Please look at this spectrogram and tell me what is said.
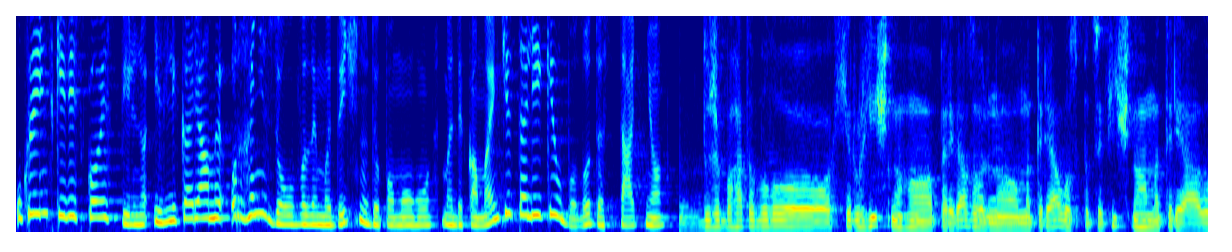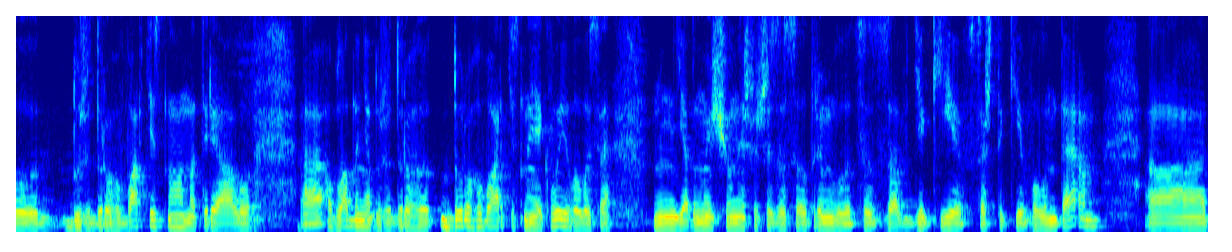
Українські військові спільно із лікарями організовували медичну допомогу. Медикаментів та ліків було достатньо. Дуже багато було хірургічного перев'язувального матеріалу, специфічного матеріалу, дуже дороговартісного матеріалу. Е, Обладнання дуже дорого, дороговартісне, як виявилося. Я думаю, що вони швидше за все отримували це завдяки все ж таки волонтерам. Е,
